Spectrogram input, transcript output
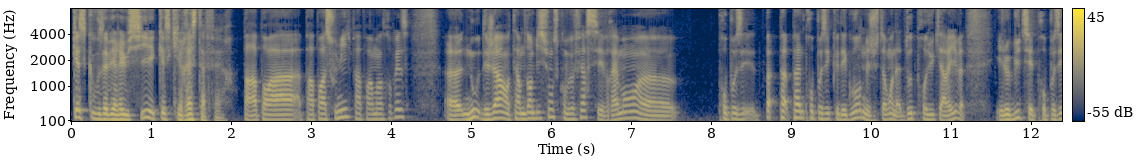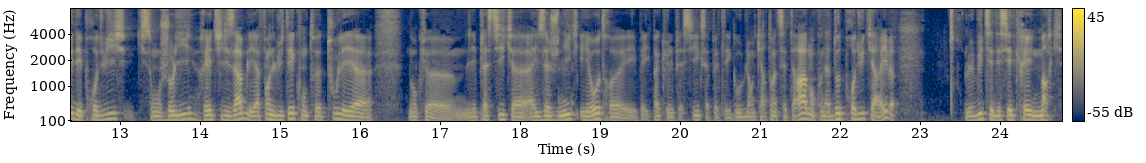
qu'est-ce que vous avez réussi et qu'est-ce qui reste à faire Par rapport à, par rapport à par rapport à mon entreprise, euh, nous, déjà, en termes d'ambition, ce qu'on veut faire, c'est vraiment euh, proposer, pas, ne proposer que des gourdes, mais justement, on a d'autres produits qui arrivent. Et le but, c'est de proposer des produits qui sont jolis, réutilisables, et afin de lutter contre tous les, euh, donc, les plastiques à, à, usage unique et autres, et, et, pas que les plastiques, ça peut être les gobelets en carton, etc. Donc, on a d'autres produits qui arrivent. Le but, c'est d'essayer de créer une marque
